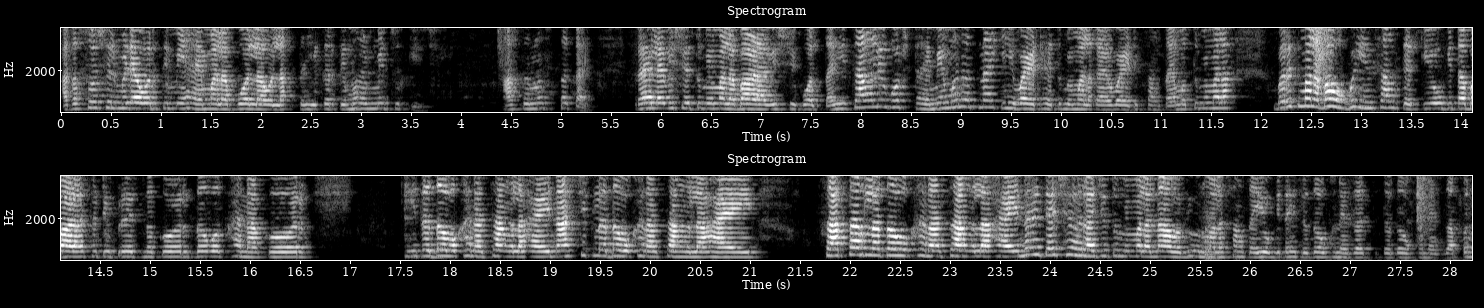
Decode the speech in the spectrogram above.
आता सोशल मीडियावरती मी आहे मला बोलावं लागतं हे करते म्हणून मी चुकीची. असं नसतं काय. राहिला विषय तुम्ही मला बाळाविषयी बोलता ही चांगली गोष्ट आहे. मी म्हणत नाही की ही वाईट आहे तुम्ही मला काय वाईट सांगताय. मग तुम्ही मला बरेच मला भाऊ बहीण सांगतात की योगिता बाळासाठी प्रयत्न कर दवाखाना कर. इथं दवाखाना चांगला आहे नाशिकला दवाखाना चांगला आहे. सातारला दवाखाना चांगला आहे. नाही त्या शहराची तुम्ही मला नावं घेऊन मला सांगता योग्यता इथं दवाखान्यात जा तिथं दवाखान्यात जा. पण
